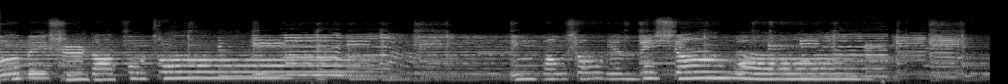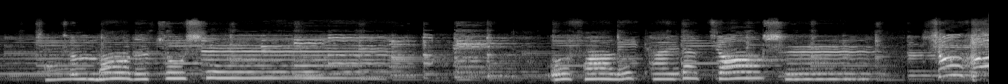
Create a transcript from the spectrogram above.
河北师大附中，乒乓少年的向往，沉默的注视，无法离开的教室，生活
